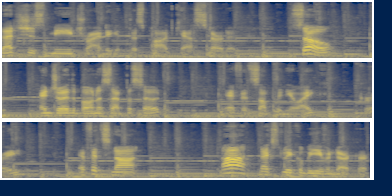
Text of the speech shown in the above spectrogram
That's just me trying to get this podcast started. So enjoy the bonus episode. If it's something you like, great. If it's not, ah, next week will be even darker.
